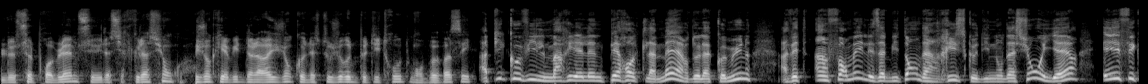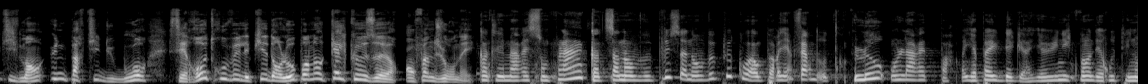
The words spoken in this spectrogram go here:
Le seul problème, c'est la circulation. Quoi. Les gens qui habitent dans la région connaissent toujours une petite route où on peut passer. À Picoville, Marie-Hélène Perrotte, la maire de la commune, avait informé les habitants d'un risque d'inondation hier et effectivement, une partie du bourg s'est retrouvée les pieds dans l'eau pendant quelques heures en fin de journée. Quand les marais sont pleins, quand ça n'en veut plus, ça n'en veut plus quoi. On peut rien faire d'autre. L'eau, on l'arrête pas. Il n'y a pas eu de dégâts. Il y a eu uniquement des routes inondées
